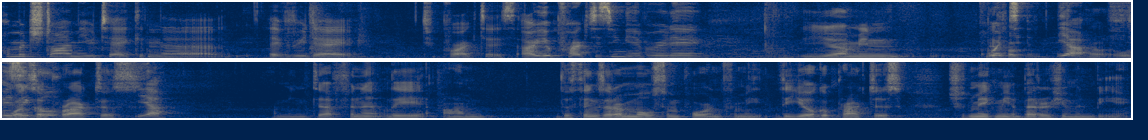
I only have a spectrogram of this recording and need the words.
how much time you take in the, every day to practice? Are you practicing every day? Yeah, I mean, what? A, yeah, uh, physical. What's a practice? Yeah. I mean, definitely, I'm. The things that are most important for me, the yoga practice should make me a better human being.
